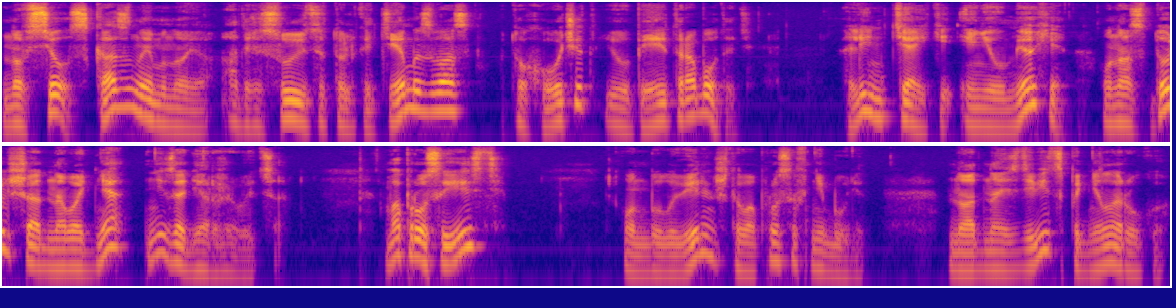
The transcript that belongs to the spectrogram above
Но все сказанное мною адресуется только тем из вас, кто хочет и умеет работать. Лентяйки и неумехи у нас дольше одного дня не задерживаются. Вопросы есть? Он был уверен, что вопросов не будет. Но одна из девиц подняла руку.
